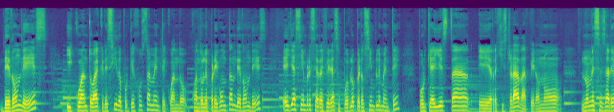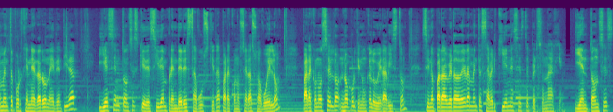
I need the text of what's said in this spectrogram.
de dónde es y cuánto ha crecido, porque justamente cuando, cuando le preguntan de dónde es, ella siempre se refiere a su pueblo, pero simplemente porque ahí está eh, registrada, pero no, no necesariamente por generar una identidad y es entonces que decide emprender esta búsqueda para conocer a su abuelo, para conocerlo no porque nunca lo hubiera visto, sino para verdaderamente saber quién es este personaje. Y entonces,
